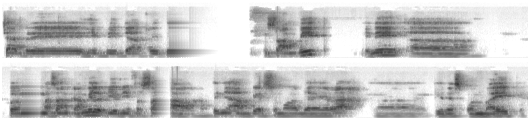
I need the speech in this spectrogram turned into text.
cabai hibrida keriting sambi, ini uh, pemasaran kami lebih universal, artinya hampir semua daerah uh, direspon baik.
